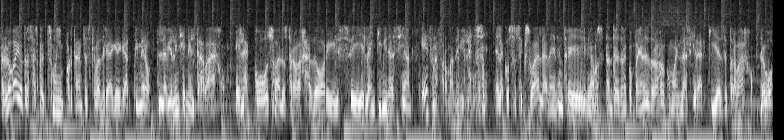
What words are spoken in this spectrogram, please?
Pero luego hay otros aspectos muy importantes que valdría agregar. Primero, la violencia en el trabajo el acoso a los trabajadores, eh, la intimidación, es una forma de violencia. El acoso sexual entre, digamos, tanto entre compañeros de trabajo como en las jerarquías de trabajo. Luego,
